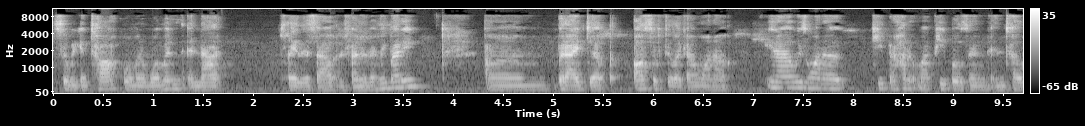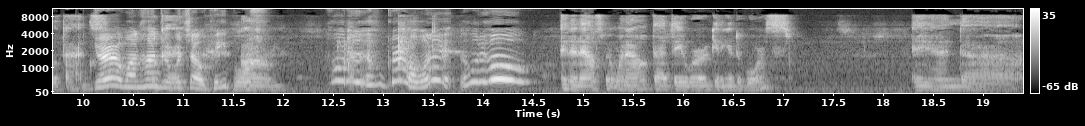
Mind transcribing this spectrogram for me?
so we can talk woman to woman and not play this out in front of everybody. Um, but I de- also feel like I want to, you know, I always want to keep it 100 with my peoples and, and tell the facts. Girl, 100 Okay. with your people. Um, who the girl? What? Who? the Who? an announcement went out that they were getting a divorce. And uh,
